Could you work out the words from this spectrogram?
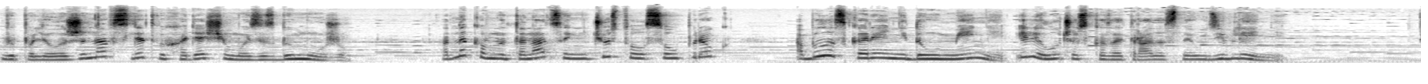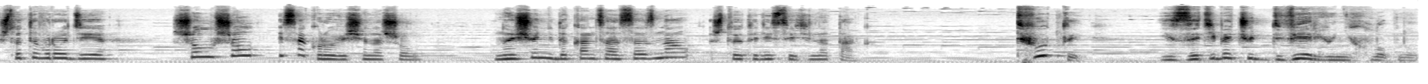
Выпалила жена вслед выходящему из избы мужу. Однако в интонации не чувствовался упрек, а было скорее недоумение или лучше сказать радостное удивление. Что-то вроде «шел-шел и сокровище нашел», но еще не до конца осознал, что это действительно так. Тьфу ты! Из-за тебя чуть дверью не хлопнул.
